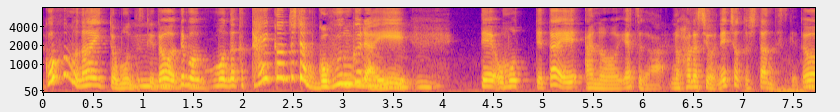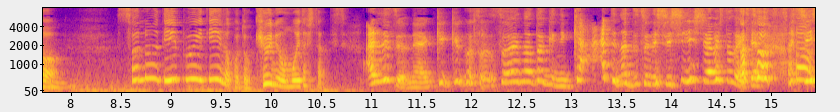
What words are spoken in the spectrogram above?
5分もないと思うんですけど、うんでももうなんか体感としてはもう5分ぐらいって思ってたえあのやつが、の話をね、ちょっとしたんですけど、うん。その DVD のことを急に思い出したんですよ。あれですよね。結局そそれの時にキャーってなってそれで失神しちゃう人がいてあそうあ失神は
